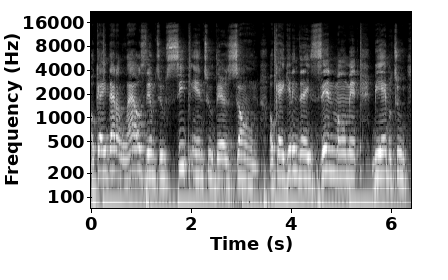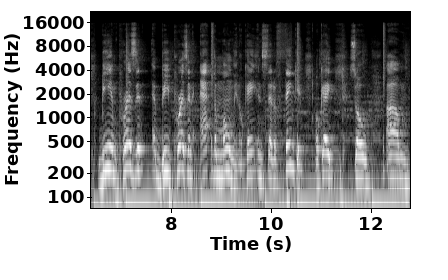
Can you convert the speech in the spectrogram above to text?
okay that allows them to seep into their zone okay get into a zen moment be able to be in present be present at the moment okay instead of thinking okay so um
